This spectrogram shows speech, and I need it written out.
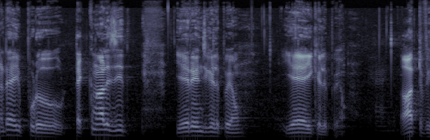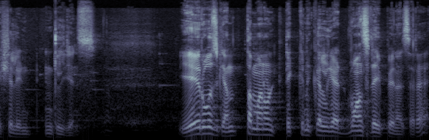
అంటే ఇప్పుడు టెక్నాలజీ ఏ రేంజ్కి వెళ్ళిపోయాం? ఏఐకి వెళ్ళిపోయాం. ఆర్టిఫిషియల్ ఇంటెలిజెన్స్. ఏ రోజుకి ఎంత మనం టెక్నికల్గా అడ్వాన్స్డ్ అయిపోయినా సరే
